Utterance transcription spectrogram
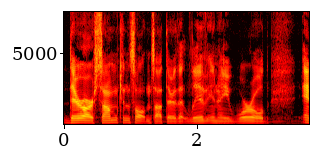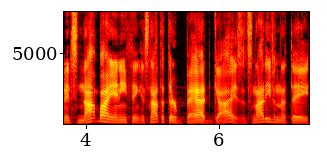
there are some consultants out there that live in a world and it's not by anything it's not that they're bad guys. It's not even that they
